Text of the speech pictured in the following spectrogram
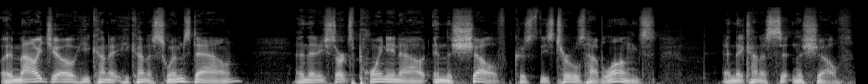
and Maui Joe, he kind of he kind of swims down, and then he starts pointing out in the shelf because these turtles have lungs, and they kind of sit in the shelf.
